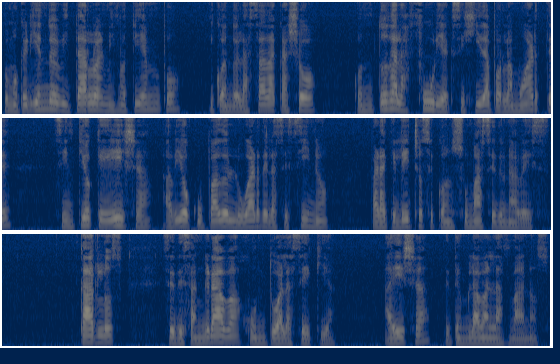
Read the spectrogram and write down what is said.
como queriendo evitarlo al mismo tiempo, y cuando la azada cayó, con toda la furia exigida por la muerte, sintió que ella había ocupado el lugar del asesino para que el hecho se consumase de una vez. Carlos se desangraba junto a la sequía. A ella le temblaban las manos.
